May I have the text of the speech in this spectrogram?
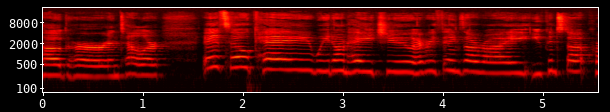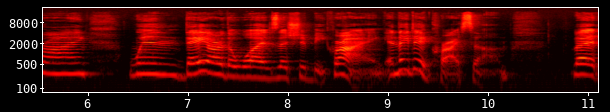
hug her and tell her, It's okay. We don't hate you. Everything's all right. You can stop crying. When they are the ones that should be crying. And they did cry some. But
